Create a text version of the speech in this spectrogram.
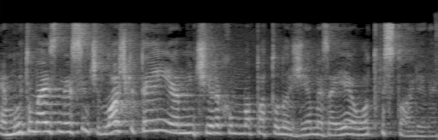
é muito mais nesse sentido. Lógico que tem a mentira como uma patologia, mas aí é outra história, né?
